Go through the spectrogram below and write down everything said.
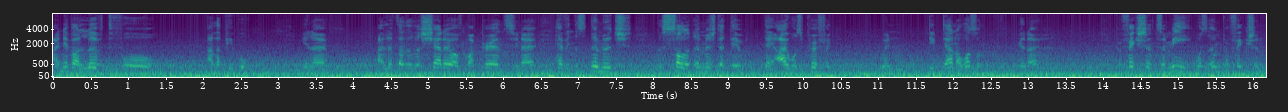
I never lived for other people, you know. I lived under the shadow of my parents, you know, having this image, the solid image that they, that I was perfect when deep down I wasn't, you know. Perfection to me was imperfection,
